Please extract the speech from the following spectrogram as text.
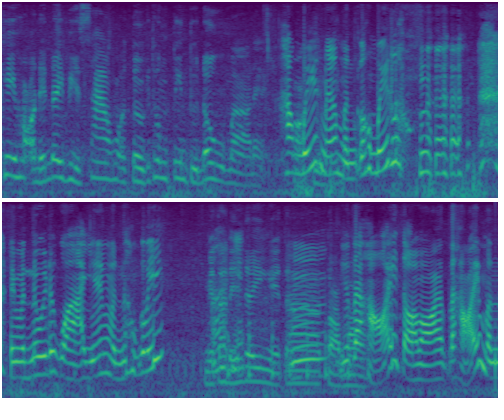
khi họ đến đây vì sao? Họ từ cái thông tin từ đâu mà để không biết nữa mình cũng không biết luôn. Thì mình nuôi nó hoài vậy mình không có biết. Người ta Đó, đến vậy. đây người ta ừ, tò người mò. ta hỏi tò mò người ta hỏi mình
